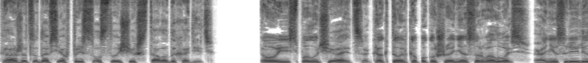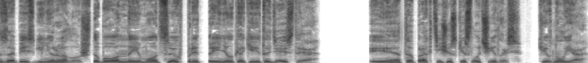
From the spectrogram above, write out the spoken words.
Кажется, до всех присутствующих стало доходить. То есть, получается, как только покушение сорвалось, они слили запись генералу, чтобы он на эмоциях предпринял какие-то действия. «И это практически случилось», — кивнул я.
